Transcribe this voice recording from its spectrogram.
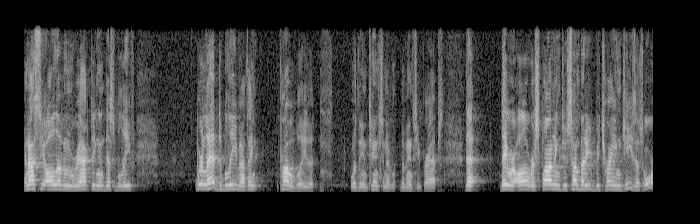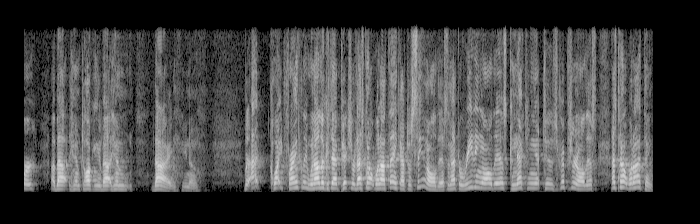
and I see all of them reacting in disbelief, we're led to believe, I think, probably, that was the intention of Da Vinci perhaps, that they were all responding to somebody betraying Jesus or about him talking about him dying, you know. But I, quite frankly, when I look at that picture, that's not what I think after seeing all this and after reading all this, connecting it to the scripture and all this. That's not what I think.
